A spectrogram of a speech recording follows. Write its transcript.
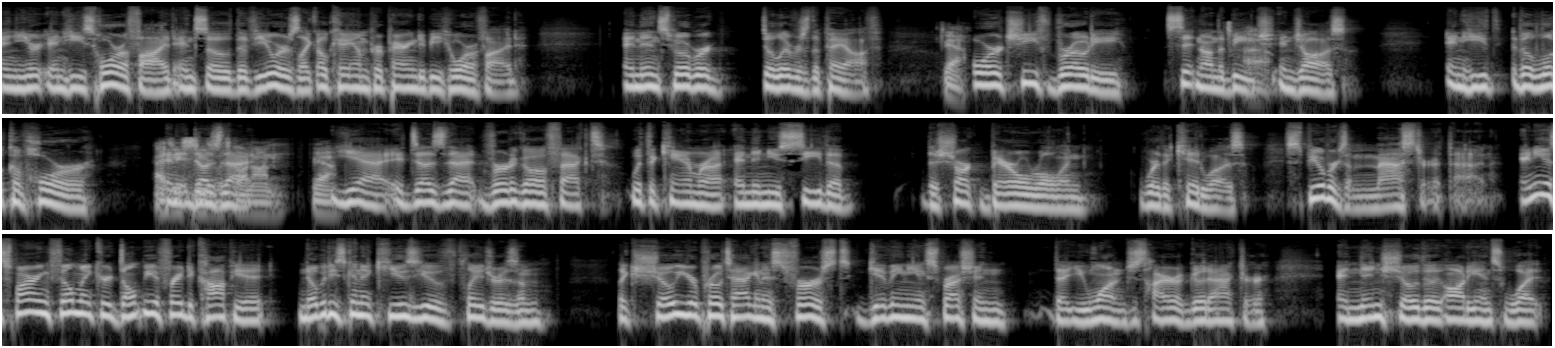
And you're and he's horrified and so the viewer's like okay i'm preparing to be horrified. And then spielberg delivers the payoff. Yeah. or chief brody sitting on the beach in jaws and he the look of horror As and it does that. going on. Yeah, yeah it does that vertigo effect with the camera and then you see the the shark barrel rolling where the kid was. Spielberg's a master at that. Any aspiring filmmaker don't be afraid to copy it. Nobody's going to accuse you of plagiarism. Like show your protagonist first giving the expression that you want just hire a good actor and then show the audience what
